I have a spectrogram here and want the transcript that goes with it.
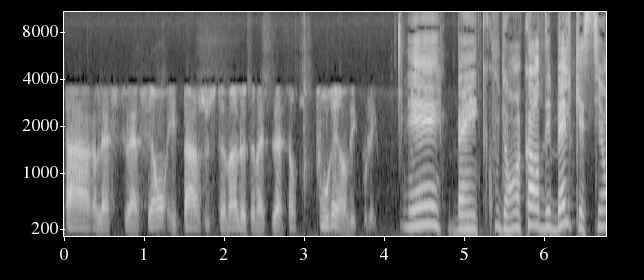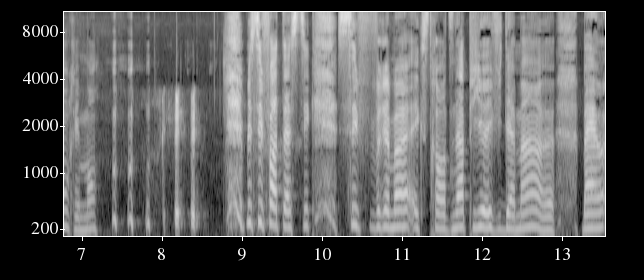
par la situation et par justement l'automatisation qui pourrait en découler? Eh ben, écoute, encore des belles questions, Raymond. Mais c'est fantastique, c'est vraiment extraordinaire. Puis évidemment, euh, ben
